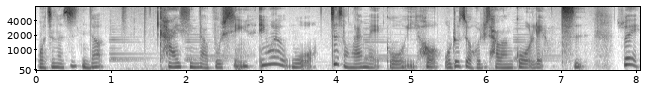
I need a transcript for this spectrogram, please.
我真的是你知道开心到不行，因为我自从来美国以后，我就只有回去台湾过两次，所以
